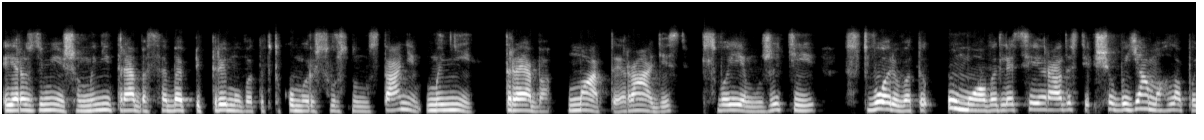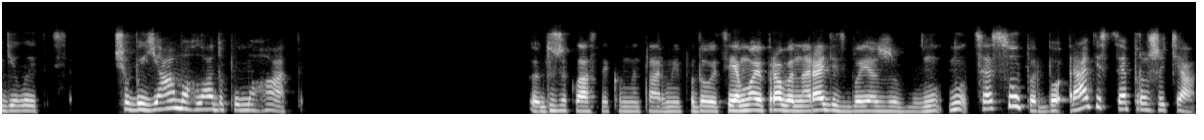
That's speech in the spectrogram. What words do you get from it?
І я розумію, що мені треба себе підтримувати в такому ресурсному стані. Мені треба мати радість в своєму житті, створювати умови для цієї радості, щоб я могла поділитися щоб я могла допомагати. Е, дуже класний коментар, мені подобається. Я маю право на радість, бо я живу. Ну, ну Це супер, бо радість це про життя.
